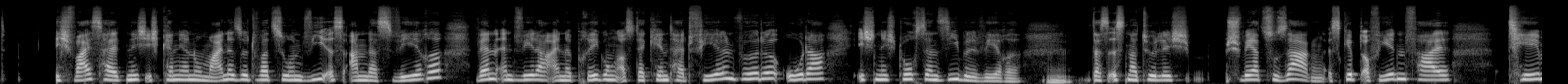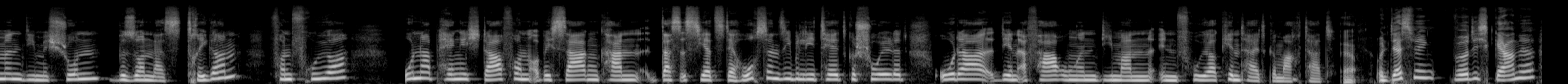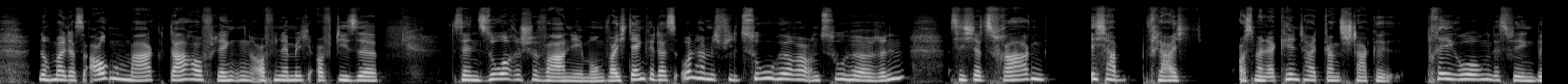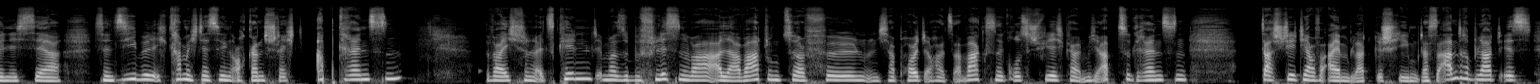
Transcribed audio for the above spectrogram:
ich weiß halt nicht, ich kenne ja nur meine Situation, wie es anders wäre, wenn entweder eine Prägung aus der Kindheit fehlen würde oder ich nicht hochsensibel wäre. Mhm. Das ist natürlich schwer zu sagen. Es gibt auf jeden Fall Themen, die mich schon besonders triggern von früher unabhängig davon, ob ich sagen kann, das ist jetzt der Hochsensibilität geschuldet oder den Erfahrungen, die man in früher Kindheit gemacht hat. Ja. Und deswegen würde ich gerne nochmal das Augenmark darauf lenken, auf nämlich auf diese sensorische Wahrnehmung, weil ich denke, dass unheimlich viele Zuhörer und Zuhörerinnen sich jetzt fragen, ich habe vielleicht aus meiner Kindheit ganz starke Prägung, deswegen bin ich sehr sensibel. Ich kann mich deswegen auch ganz schlecht abgrenzen, weil ich schon als Kind immer so beflissen war, alle Erwartungen zu erfüllen. Und ich habe heute auch als Erwachsene große Schwierigkeiten, mich abzugrenzen. Das steht ja auf einem Blatt geschrieben. Das andere Blatt ist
